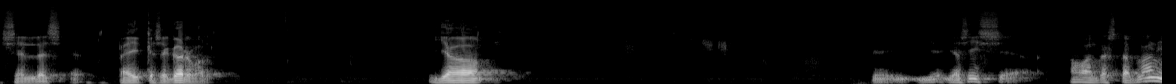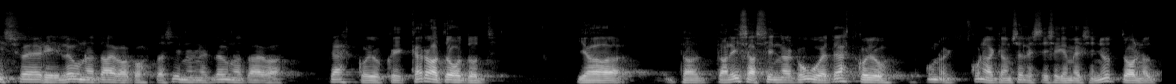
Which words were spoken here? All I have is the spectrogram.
selles päikese kõrval. ja ja siis avaldas ta planisfääri lõunataeva kohta, siin on need lõunataeva tähtkujud kõik ära toodud ja ta, ta lisas sinna ka uue tähtkuju, kunagi, kunagi on sellest isegi meil siin juttu olnud.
